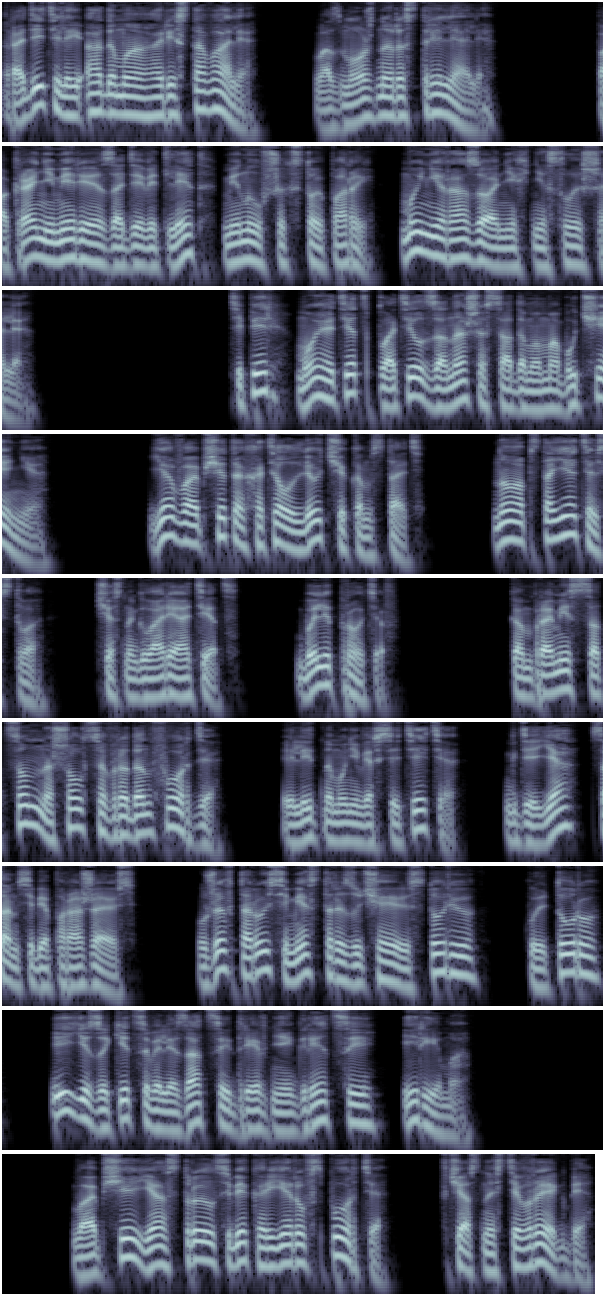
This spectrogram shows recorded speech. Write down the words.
Родителей Адама арестовали, возможно, расстреляли. По крайней мере, за 9 лет, минувших с той поры, мы ни разу о них не слышали. Теперь мой отец платил за наше с Адамом обучение. Я вообще-то хотел летчиком стать, но обстоятельства, честно говоря, отец, были против. Компромисс с отцом нашелся в Роденфорде, элитном университете, где я, сам себе поражаюсь, уже второй семестр изучаю историю, культуру и языки цивилизаций Древней Греции и Рима. Вообще, я строил себе карьеру в спорте, в частности, в регби.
